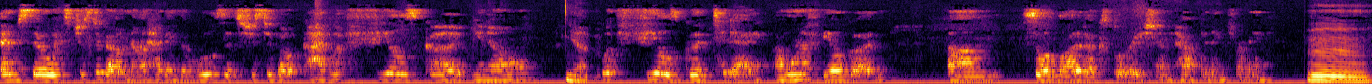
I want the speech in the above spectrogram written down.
and so it's just about not having the rules. It's just about God, what feels good, you know? Yeah. What feels good today? I want to feel good. Um, so a lot of exploration happening for me. Mm.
